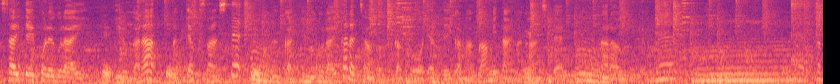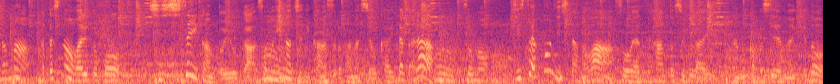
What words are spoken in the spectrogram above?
最低これぐらいいるからなんか逆算して、なんか今ぐらいからちゃんと企画をやっていかなあかんみたいな感じでうん。習うまあ私のは割とこう死死生観というかそのうん。命に関する話を書いたから、その実際本にしたのはそうやって半年ぐらいなのかもしれないけど、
